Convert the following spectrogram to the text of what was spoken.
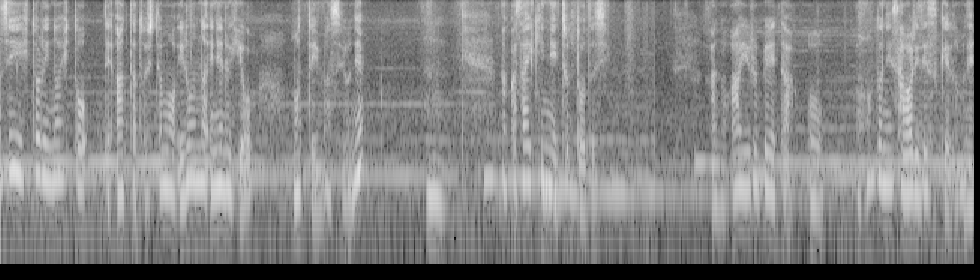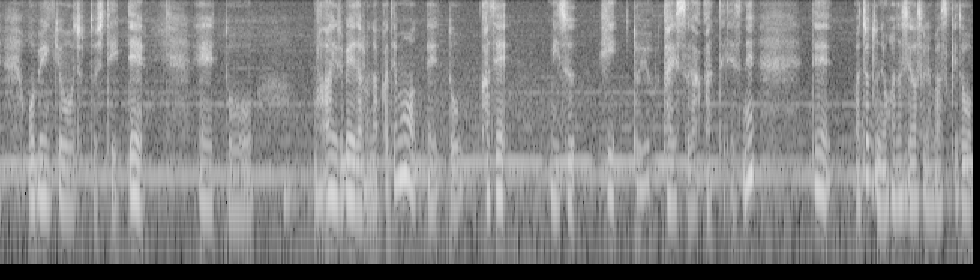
じ一人の人であったとしてもいろんなエネルギーを持っていますよね。か最近ねちょっと私あのアーユルベーダを本当に触りですけれどもねお勉強をちょっとしていてえっ、と、まあ、アイルベーダの中でも、えーと、風水火という体質があってですね。で、まあ、ちょっとねお話がそれますけど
